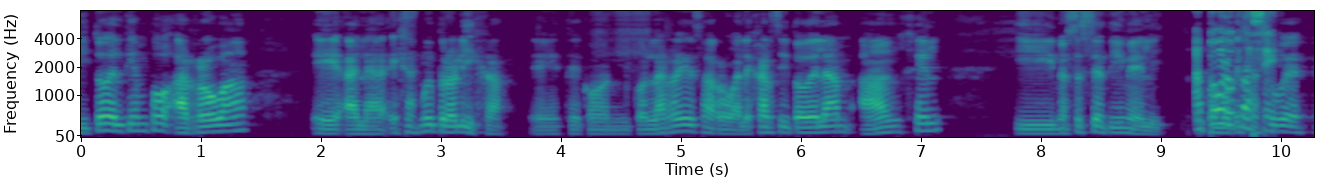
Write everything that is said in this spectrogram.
y todo el tiempo arroba eh, a la. Ella es muy prolija este, con, con las redes, arroba al ejército del AM, a Ángel y no sé si a Tinelli. A todo lo que hace. sube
